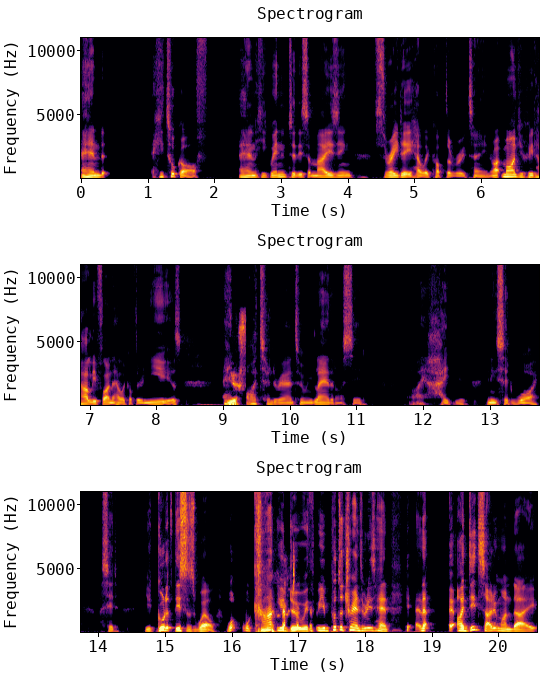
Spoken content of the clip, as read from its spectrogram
And he took off and he went into this amazing 3D helicopter routine, right? Mind you, he'd hardly flown a helicopter in years. And Yes. I turned around to him, he landed, I said, I hate you. And he said, Why? I said, You're good at this as well. What what can't you do with you put the transmitter in his hand? And I, I did say to him one day,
